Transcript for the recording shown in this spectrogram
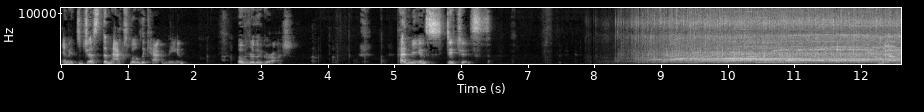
and it's just the Maxwell the cat meme over the garage. Had me in stitches. yeah.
